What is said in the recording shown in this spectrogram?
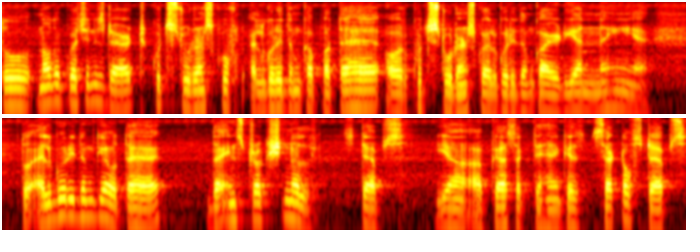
तो now the question is that कुछ स्टूडेंट्स को एल्गोरिदम का पता है और कुछ स्टूडेंट्स को एल्गोरिदम का आइडिया नहीं है। तो एल्गोरिदम क्या होता है? द इंस्ट्रक्शनल स्टेप्स या आप कह सकते हैं कि सेट ऑफ़ स्टेप्स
